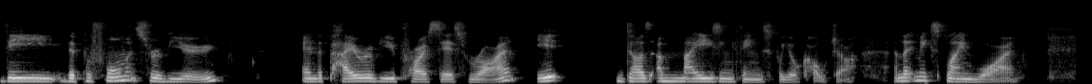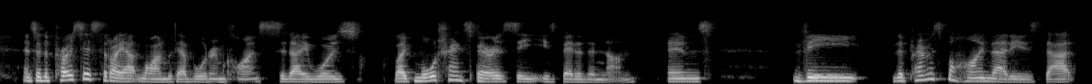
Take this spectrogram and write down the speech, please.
the the performance review and the pay review process right, it does amazing things for your culture. And let me explain why. And so the process that I outlined with our boardroom clients today was like more transparency is better than none. And the mm. the premise behind that is that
